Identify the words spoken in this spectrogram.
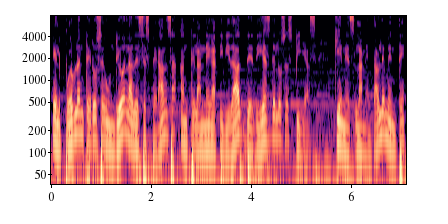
el pueblo entero se hundió en la desesperanza ante la negatividad de diez de los espías, quienes lamentablemente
